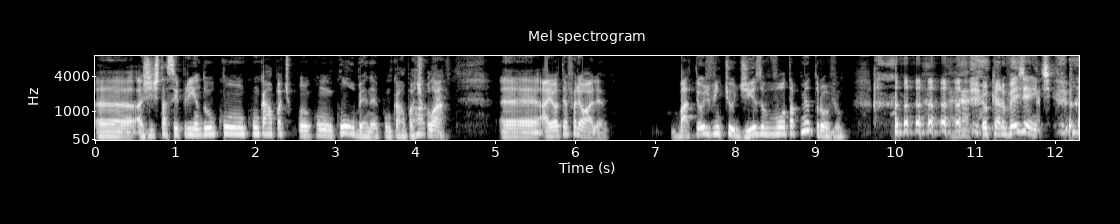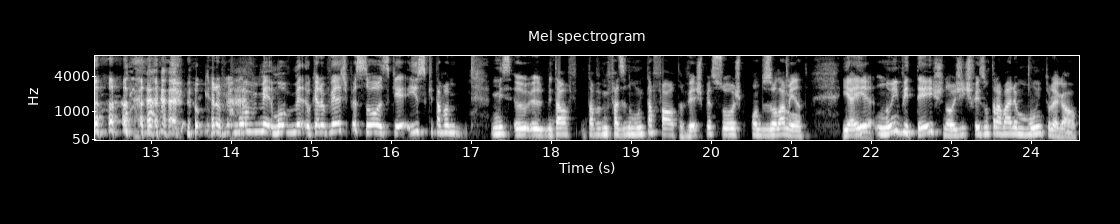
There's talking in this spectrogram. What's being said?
uh, a gente tá sempre indo com, com carro com, com Uber, né? Com carro particular. Okay. É, aí eu até falei, olha, bateu os 21 dias, eu vou voltar pro metrô, viu? Eu quero ver gente. eu quero ver movimento, movimento, eu quero ver as pessoas, que é isso que tava me, eu, eu, me, tava, tava me fazendo muita falta, ver as pessoas por conta do isolamento. E aí, no Invitational, a gente fez um trabalho muito legal.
